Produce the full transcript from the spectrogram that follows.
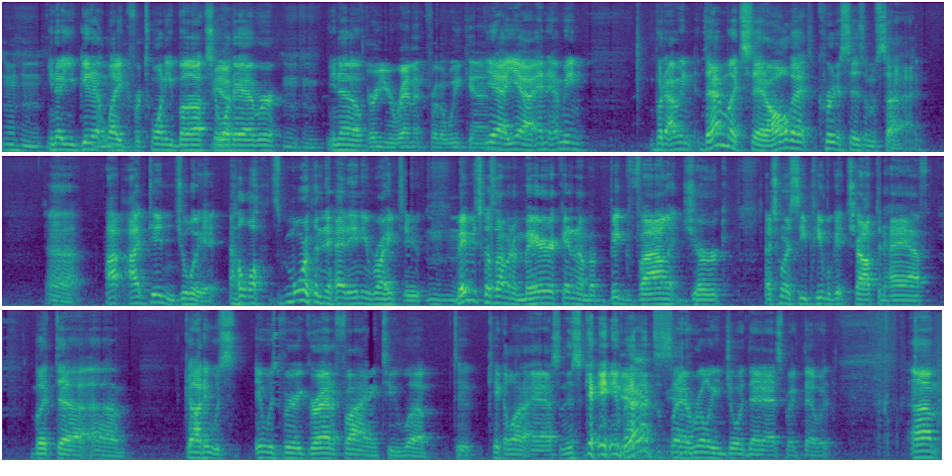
Mm-hmm. You know, you get it like for twenty bucks or Yeah. whatever. Mm-hmm. You know, Or you rent it for the weekend. yeah, yeah, and I mean, but I mean that much said, all that criticism aside, uh, I, I did enjoy it a lot more than it had any right to. Mm-hmm. Maybe it's because I'm an American and I'm a big violent jerk. I just want to see people get chopped in half. But uh, um, God, it was it was very gratifying to uh, to kick a lot of ass in this game. I have to say, I really enjoyed that aspect of it. Um,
